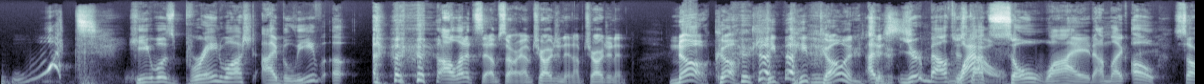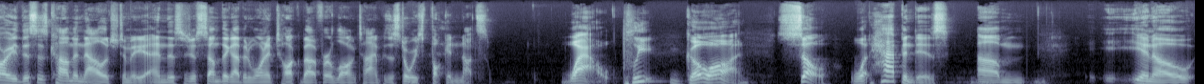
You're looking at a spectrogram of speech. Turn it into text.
What? He was brainwashed, I believe. Uh, I'll let it sit. I'm sorry. I'm charging in. I'm charging in. No, go keep keep going. I- your mouth just wow. got so wide. I'm like, oh, sorry, this is common knowledge to me, and this is just something I've been wanting to talk about for a long time because the story's fucking nuts. wow. Please go on. So what happened is, um, you know,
